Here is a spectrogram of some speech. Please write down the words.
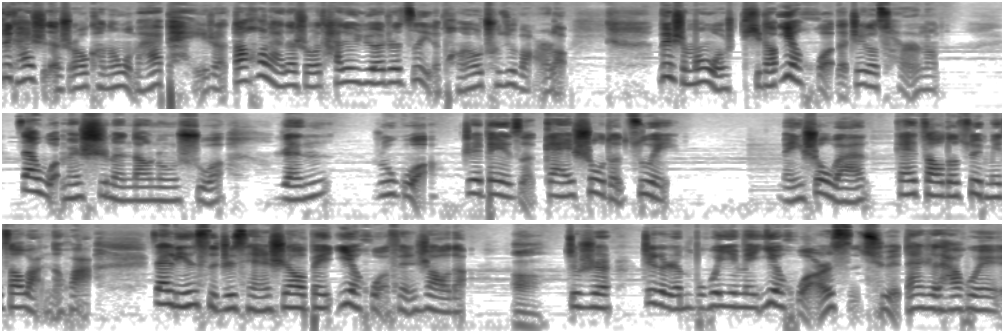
最开始的时候，可能我们还陪着，到后来的时候，他就约着自己的朋友出去玩了。为什么我提到业火的这个词儿呢？在我们师门当中说，人如果这辈子该受的罪没受完，该遭的罪没遭完的话，在临死之前是要被业火焚烧的。啊，就是这个人不会因为业火而死去，但是他会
